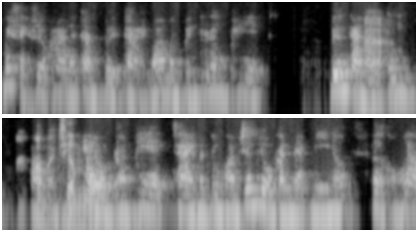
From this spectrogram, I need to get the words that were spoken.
ไม่ใส่เสื้อผ้าและการเปลือยกายว่ามันเป็นเรื่องเพศ เรื่องการกระตุ้นเอามาเชื่อมโยงอารมณ์ทางเพศใช่มันเป็นความเชื่อมโยงกันแบบนี้เนาะเออของเรา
